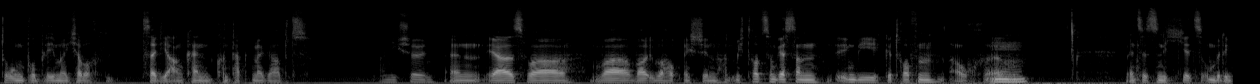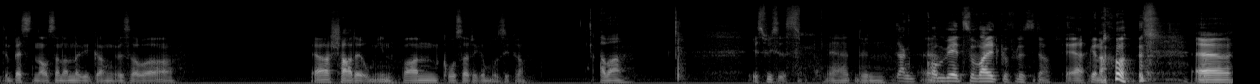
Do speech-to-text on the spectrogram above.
Drogenprobleme. Ich habe auch seit Jahren keinen Kontakt mehr gehabt. War nicht schön. Ähm, ja, es war, war, war überhaupt nicht schön. Hat mich trotzdem gestern irgendwie getroffen, auch ähm, Mhm. wenn es jetzt nicht jetzt unbedingt im Besten auseinandergegangen ist, aber ja, schade um ihn. War ein großartiger Musiker. Aber ist wie es ist. Hat den, Dann kommen wir jetzt zu Waldgeflüster. ja, genau. äh,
